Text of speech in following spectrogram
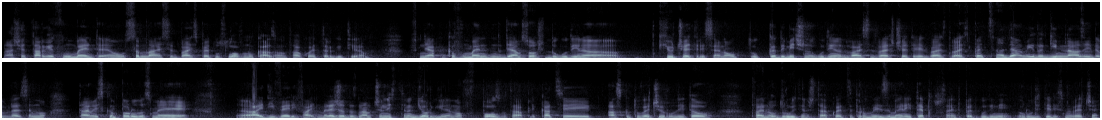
Нашия таргет в момента е 18-25, условно казвам, това, което таргетираме. В някакъв момент, надявам се още до година Q4 са едно от академична година 2024-2025, се надявам и да гимназии да влезем, но там искам първо да сме ID Verified мрежа, да знам, че наистина Георги Ненов ползва тази апликация. И аз като вече родител, това е едно от другите неща, което се промени за мен и те по последните 5 години, родители сме вече,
